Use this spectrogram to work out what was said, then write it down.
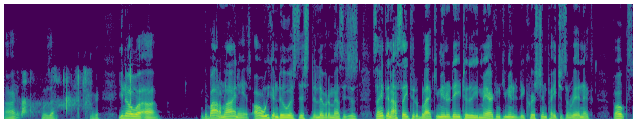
All right. Goodbye. What was that? Okay. You know, uh, uh, the bottom line is all we can do is just deliver the message. It's same thing I say to the black community, to the American community, Christian, patriots, and rednecks. Folks,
